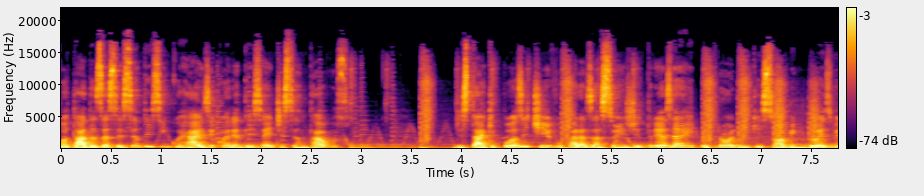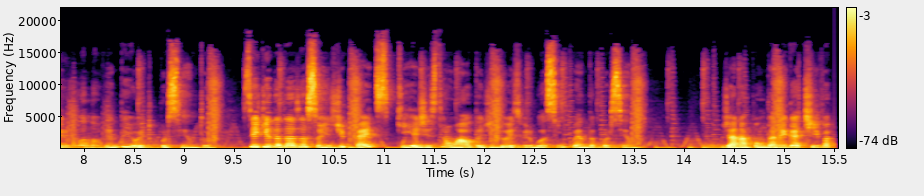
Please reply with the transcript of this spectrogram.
cotadas a R$ 65,47. Destaque positivo para as ações de 3R Petroleum, que sobem 2,98%, seguida das ações de PETS, que registram alta de 2,50%. Já na ponta negativa,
